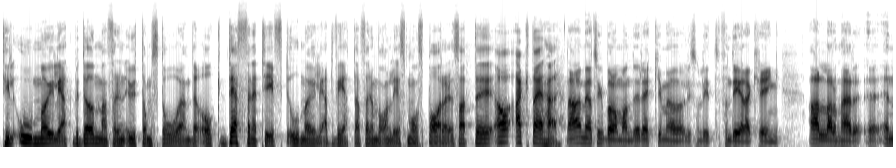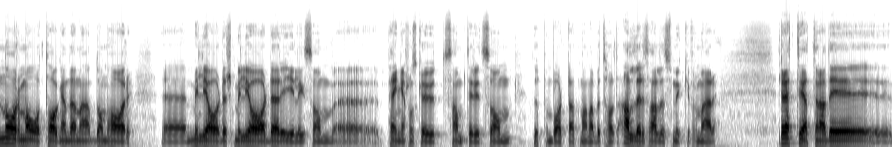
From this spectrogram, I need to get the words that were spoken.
till omöjliga att bedöma för en utomstående och definitivt omöjliga att veta för en vanlig småsparare. Så att, eh, ja, akta er här. Nej, men jag tycker bara om man, det räcker med att liksom lite fundera kring alla de här eh, enorma åtagandena de har. Eh, miljarders miljarder i liksom, eh, pengar som ska ut samtidigt som det är uppenbart att man har betalat alldeles, alldeles för mycket för de här rättigheterna. Det, är-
